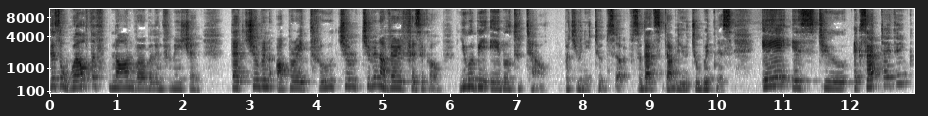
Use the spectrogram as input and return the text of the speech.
There's a wealth of nonverbal information that children operate through. Children are very physical. You will be able to tell, but you need to observe. So that's W to witness. A is to accept, I think.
